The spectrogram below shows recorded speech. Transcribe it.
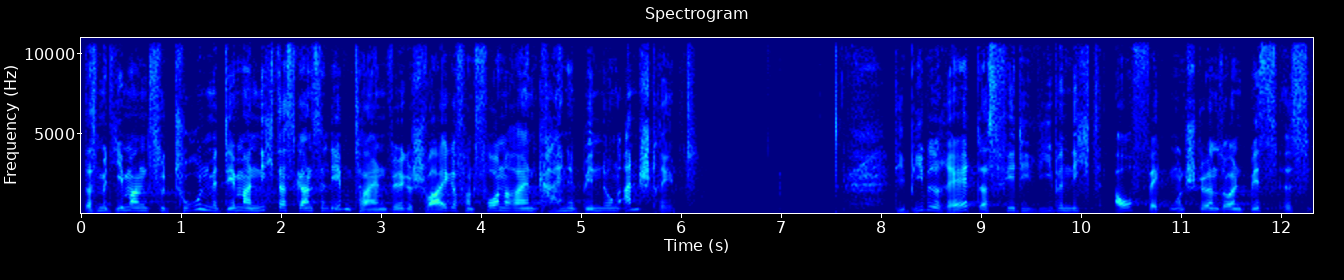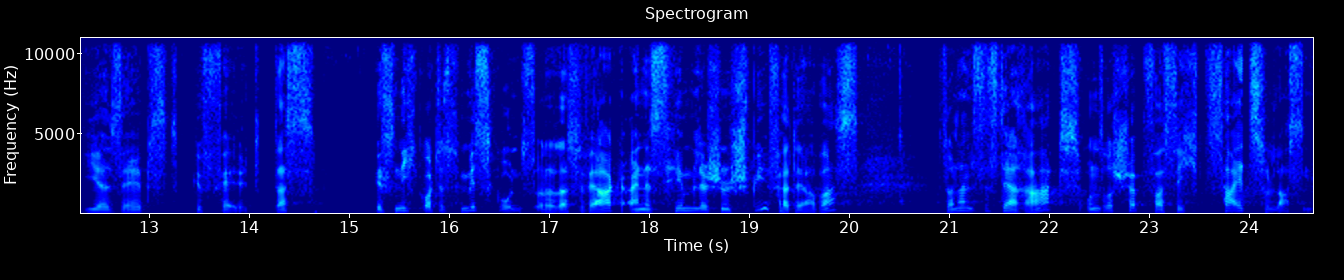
Das mit jemandem zu tun, mit dem man nicht das ganze Leben teilen will, geschweige von vornherein keine Bindung anstrebt. Die Bibel rät, dass wir die Liebe nicht aufwecken und stören sollen, bis es ihr selbst gefällt. Das ist nicht Gottes Missgunst oder das Werk eines himmlischen Spielverderbers, sondern es ist der Rat unseres Schöpfers, sich Zeit zu lassen.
